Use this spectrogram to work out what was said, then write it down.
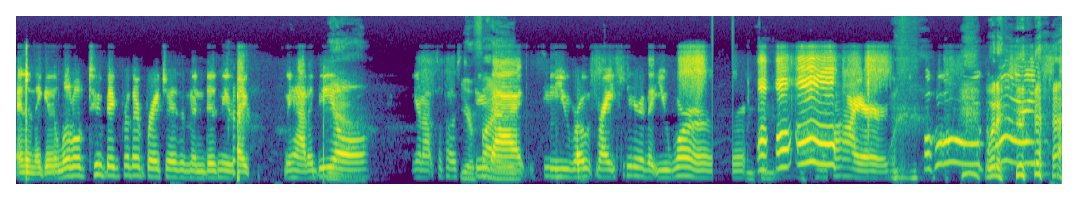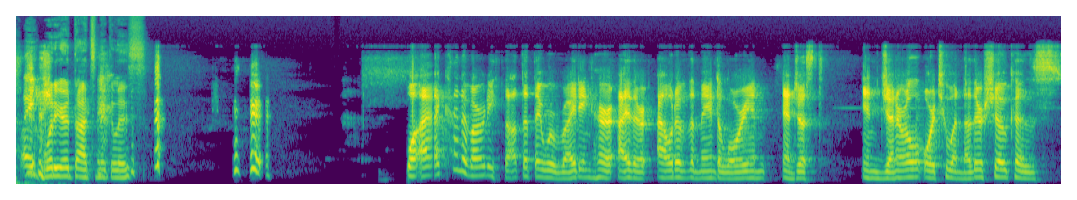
And then they get a little too big for their britches. And then Disney's like, we had a deal. You're not supposed to You're do fired." that. See, you wrote right here that you were Oh, Mhm. oh, oh. fired. Oh, what, come on. Like- what are your thoughts, Nicholas? Well, I kind of already thought that they were writing her either out of The Mandalorian and just in general or to another show because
